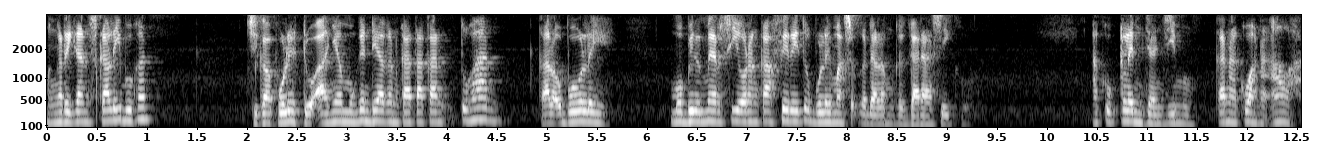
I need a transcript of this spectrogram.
Mengerikan sekali bukan? Jika boleh doanya mungkin dia akan katakan, Tuhan, kalau boleh, mobil Mercy orang kafir itu boleh masuk ke dalam ke garasiku. Aku klaim janjimu, karena aku anak Allah.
